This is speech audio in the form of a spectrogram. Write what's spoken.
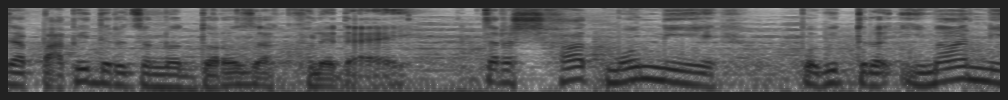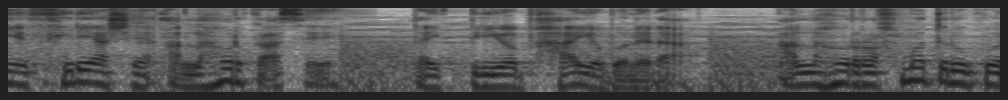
যা পাপীদের জন্য দরজা খুলে দেয়। যারা সৎ মন নিয়ে, পবিত্র ইমান নিয়ে ফিরে আসে আল্লাহর কাছে, তাই প্রিয় ভাই ও বোনেরা, আল্লাহর রহমতের উপর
